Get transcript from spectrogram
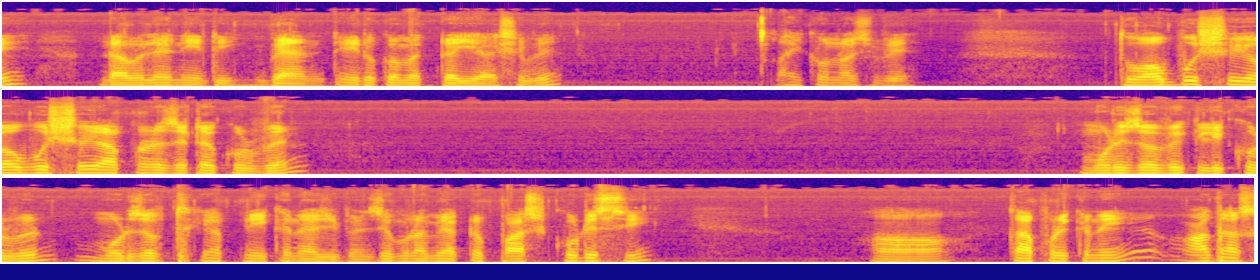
A double N E D band এরকম একটা ইয়ে আসবে আইকন আসবে। তো অবশ্যই অবশ্যই আপনারা যেটা করবেন মোড়ে জবে ক্লিক করবেন। মোড়ে জব থেকে আপনি এখানে আসবেন। যেমন আমি একটা পাস করেছি তারপর এখানে আদার্স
